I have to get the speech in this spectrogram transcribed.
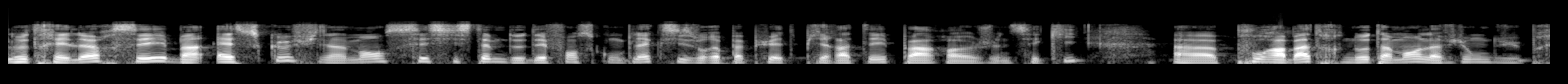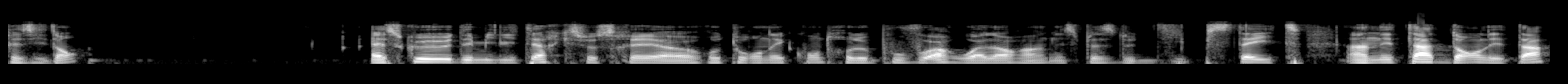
le trailer, c'est ben, est-ce que finalement ces systèmes de défense complexes, ils auraient pas pu être piratés par euh, je ne sais qui euh, pour abattre notamment l'avion du président? Est-ce que des militaires qui se seraient euh, retournés contre le pouvoir ou alors un espèce de deep state, un État dans l'État,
